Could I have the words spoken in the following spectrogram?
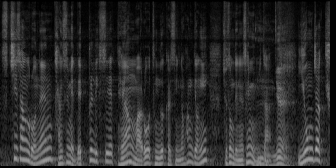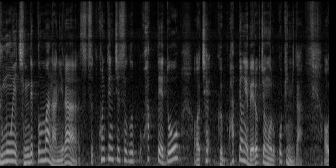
수치상으로는 단숨에 넷플릭스의 대항마로 등극할 수 있는 환경이 조성되는 셈입니다. 음, 예. 이용자 규모의 증대뿐만 아니라 수- 콘텐츠 수급 확대도 어, 채- 그 합병의 매력점으로 꼽힙니다. 어,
